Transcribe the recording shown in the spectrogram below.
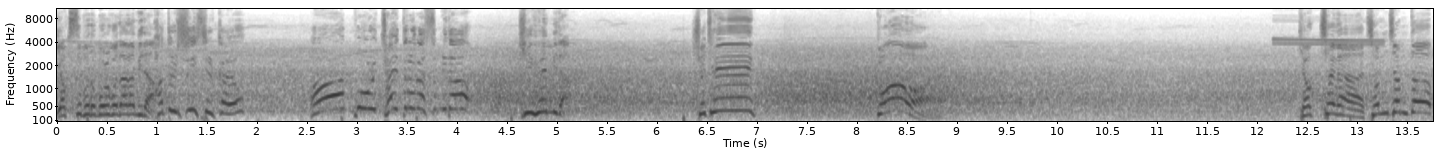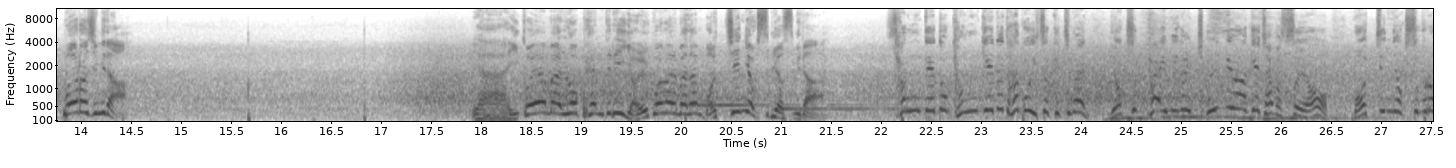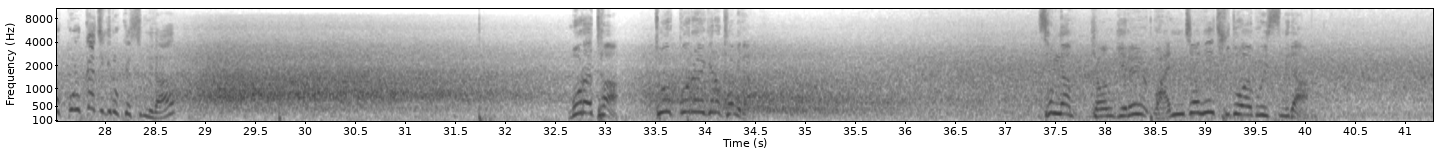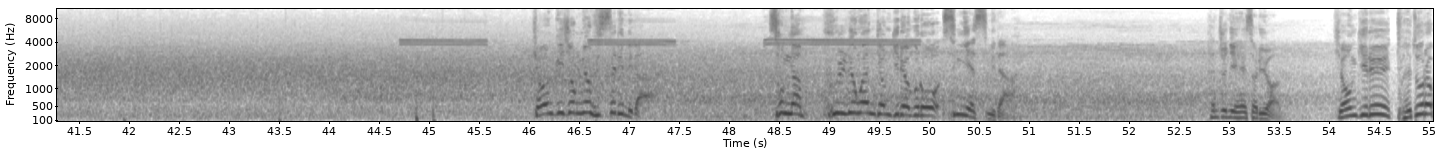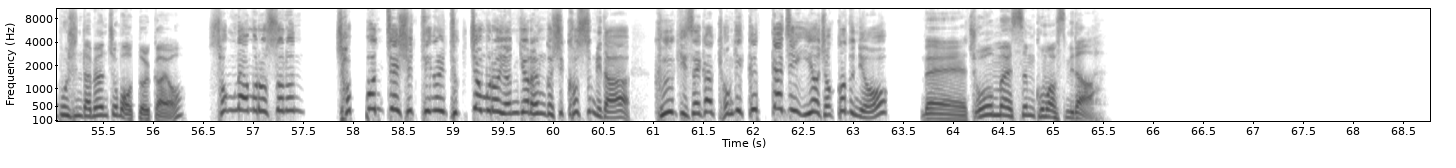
역습으로 몰고 나갑니다. 받을 수 있을까요? 아, 볼 잘 들어갔습니다. 기회입니다. 슈팅! 골! 격차가 점점 더 벌어집니다 야 이거야말로 팬들이 열광할 만한 멋진 역습이었습니다 상대도 경계는 하고 있었겠지만 역습 타이밍을 절묘하게 잡았어요. 멋진 역습으로 골까지 기록했습니다. 모라타 두 골을 기록합니다. 성남 경기를 완전히 주도하고 있습니다. 경기 종료 휘슬입니다. 성남 훌륭한 경기력으로 승리했습니다. 한준희 해설위원, 경기를 되돌아보신다면 좀 어떨까요? 성남으로서는 첫 번째 슈팅을 득점으로 연결한 것이 컸습니다. 그 기세가 경기 끝까지 이어졌거든요. 네, 좋은 말씀 고맙습니다.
